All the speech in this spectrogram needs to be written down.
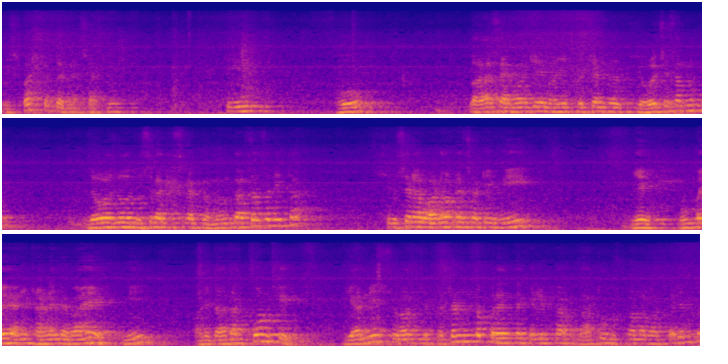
हे स्पष्ट करण्यासाठी की हो बाळासाहेबांचे माझे प्रचंड जवळचे संबंध जवळजवळ दुसऱ्या तिसऱ्या क्रमांकाचाच नेता शिवसेना वाढवण्यासाठी मी जे मुंबई आणि ठाण्याच्या बाहेर मी आणि दादा कोणके यांनी सुरुवातीचे प्रचंड प्रयत्न केले फार लातूर उस्मानाबादपर्यंत.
